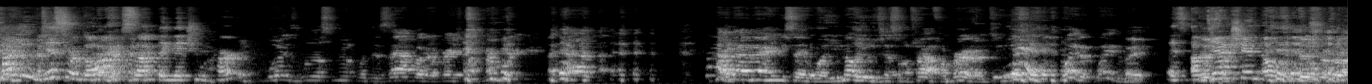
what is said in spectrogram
How do you disregard something that you heard? What is Will Smith with the zapper to erase my memory? Like, how, how down there you say, well, you know he was just on trial for murder. Too. Yeah. Wait, a- wait. a minute. It's objection. Oh, the, the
